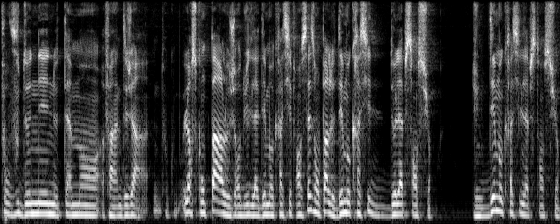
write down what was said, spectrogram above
pour vous donner notamment, enfin déjà, lorsqu'on parle aujourd'hui de la démocratie française, on parle de démocratie de l'abstention, d'une démocratie de l'abstention.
